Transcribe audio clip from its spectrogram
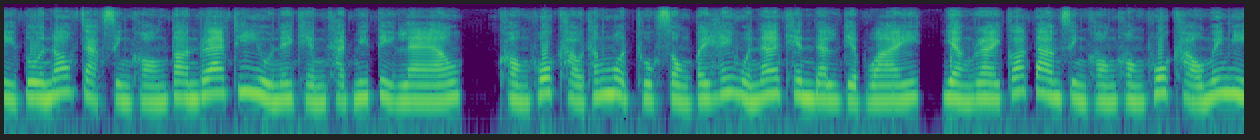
4ตัวนอกจากสิ่งของตอนแรกที่อยู่ในเข็มขัดมิติแล้ว ของพวกเขาทั้งหมดถูกส่งไปให้หัวหน้าเคนดันเก็บไว้ อย่างไรก็ตามสิ่งของของพวกเขาไม่มี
